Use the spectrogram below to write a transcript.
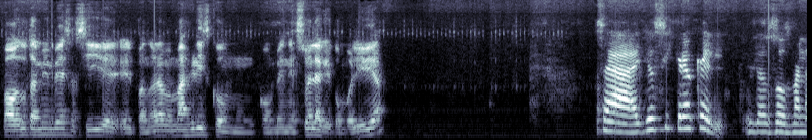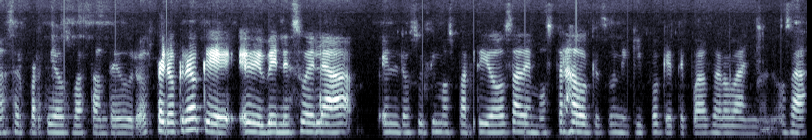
Pau, ¿tú también ves así el, panorama más gris con, con, Venezuela que con Bolivia? O sea, yo sí creo que los dos van a ser partidos bastante duros, pero creo que eh, Venezuela en los últimos partidos ha demostrado que es un equipo que te puede hacer daño. O sea,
